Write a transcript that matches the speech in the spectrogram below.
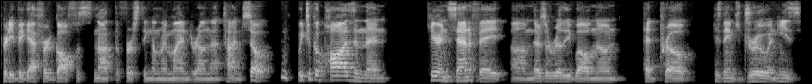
pretty big effort. Golf was not the first thing on my mind around that time. So we took a pause and then here in Santa Fe, um, there's a really well-known head pro. His name's Drew, and he's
